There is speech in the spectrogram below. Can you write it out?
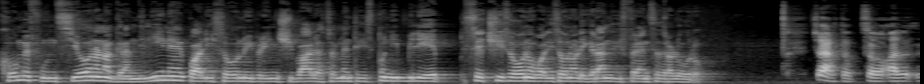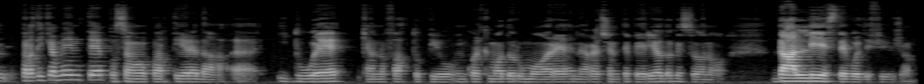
come funzionano a grandi linee, quali sono i principali attualmente disponibili e se ci sono, quali sono le grandi differenze tra loro. Certo, so, al, praticamente possiamo partire dai eh, due che hanno fatto più in qualche modo rumore nel recente periodo, che sono Dalli e Stable Diffusion.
